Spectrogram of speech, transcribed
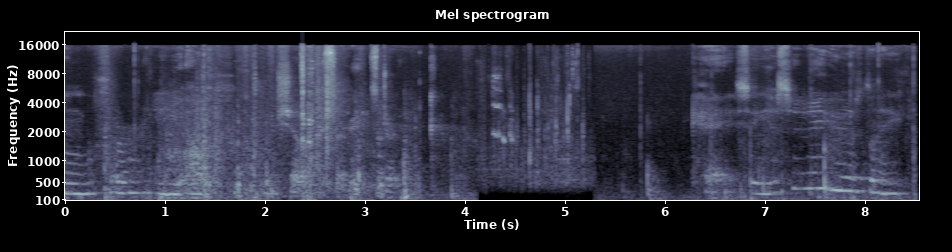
Looking for. Sorry, it's dark. Okay, so yesterday he was like.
